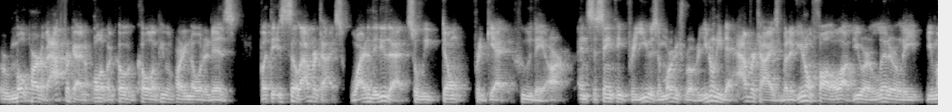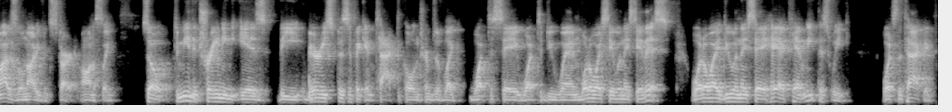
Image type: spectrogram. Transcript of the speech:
a remote part of Africa and pull up a Coca Cola, and people probably know what it is, but they still advertise. Why do they do that? So we don't forget who they are. And it's the same thing for you as a mortgage broker. You don't need to advertise, but if you don't follow up, you are literally, you might as well not even start, honestly. So to me, the training is the very specific and tactical in terms of like what to say, what to do when. What do I say when they say this? What do I do when they say, hey, I can't meet this week? What's the tactic?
